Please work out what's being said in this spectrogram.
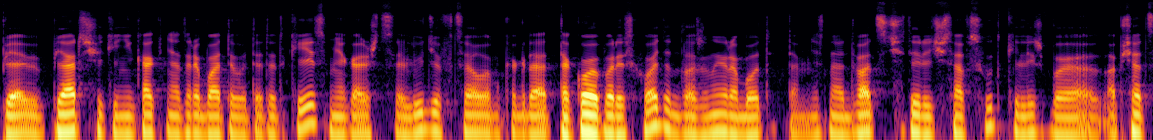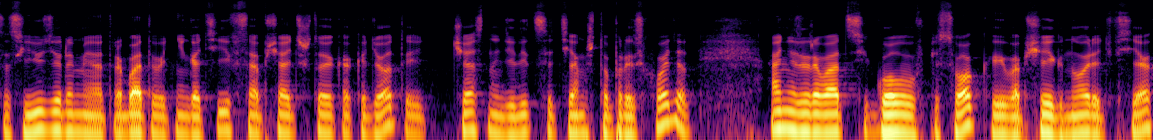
пи- пиарщики никак не отрабатывают этот кейс. Мне кажется, люди в целом, когда такое происходит, должны работать, там, не знаю, 24 часа в сутки, лишь бы общаться с юзерами, отрабатывать негатив, сообщать, что и как идет, и честно делиться тем, что происходит а не зарывать голову в песок и вообще игнорить всех,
